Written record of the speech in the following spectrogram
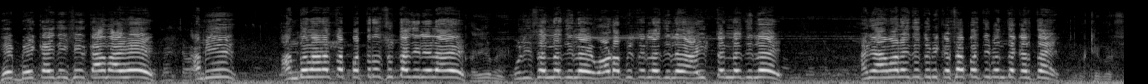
हे बेकायदेशीर काम आहे. आम्ही आंदोलनाचं पत्र सुद्धा दिलेलं आहे. पोलिसांना दिलंय वॉर्ड ऑफिसरला दिलंय आयुक्तांना दिलंय. आणि आम्हाला इथे तुम्ही कसा प्रतिबंध करताय? बस.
